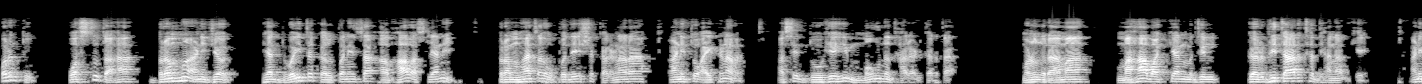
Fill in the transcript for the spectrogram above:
परंतु वस्तुत ब्रह्म आणि जग ह्या द्वैत कल्पनेचा अभाव असल्याने ब्रह्माचा उपदेश करणारा आणि तो ऐकणारा असे दोघेही मौन धारण करतात. म्हणून रामा महावाक्यांमधील गर्भितार्थ ध्यानात घे आणि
